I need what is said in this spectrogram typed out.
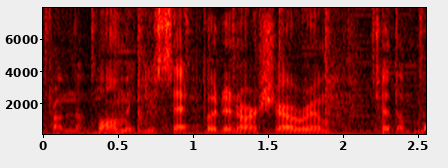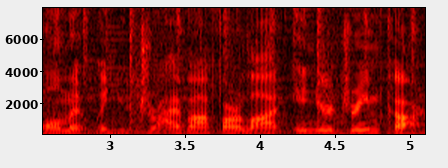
From the moment you set foot in our showroom to the moment when you drive off our lot in your dream car.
